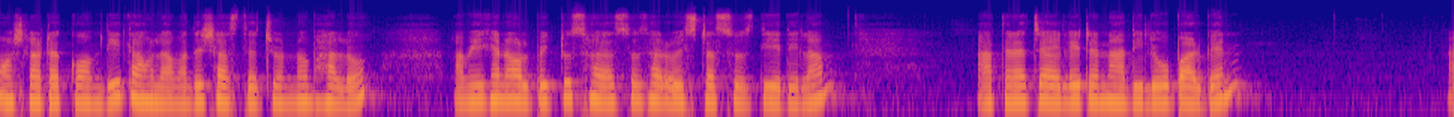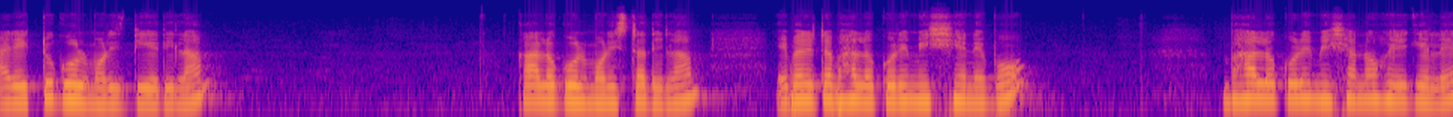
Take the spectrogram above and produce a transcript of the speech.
মশলাটা কম দিই, তাহলে আমাদের স্বাস্থ্যের জন্য ভালো। আমি এখানে অল্প একটু সয়া সস আর ওয়েস্টার সস দিয়ে দিলাম। আপনারা চাইলে এটা না দিলেও পারবেন। আর একটু গোলমরিচ দিয়ে দিলাম। কালো গোলমরিচটা দিলাম। এবার এটা ভালো করে মিশিয়ে নেব। ভালো করে মেশানো হয়ে গেলে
